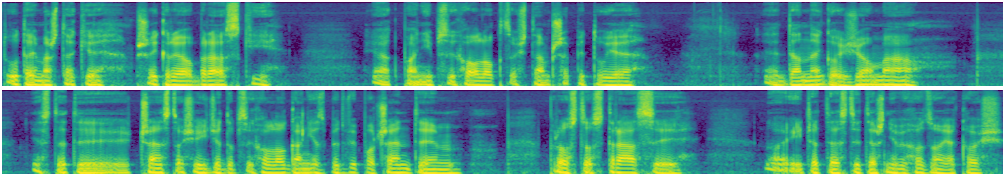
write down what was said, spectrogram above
tutaj masz takie przykre obrazki, jak pani psycholog coś tam przepytuje y, danego zioma. Niestety często się idzie do psychologa niezbyt wypoczętym, prosto z trasy. No i te testy też nie wychodzą jakoś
